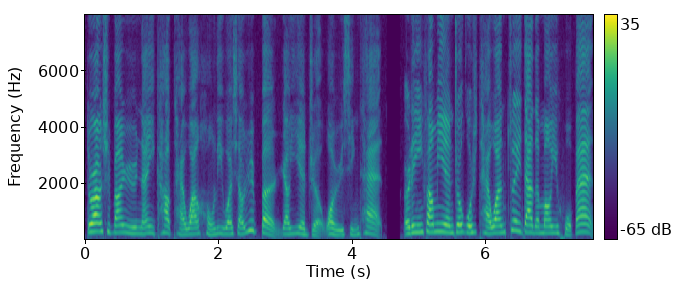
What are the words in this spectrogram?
都让石斑鱼难以靠台湾红利外销日本，让业者望于兴叹。而另一方面，中国是台湾最大的贸易伙伴，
